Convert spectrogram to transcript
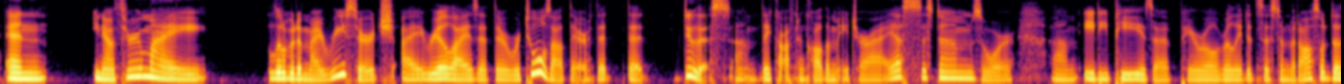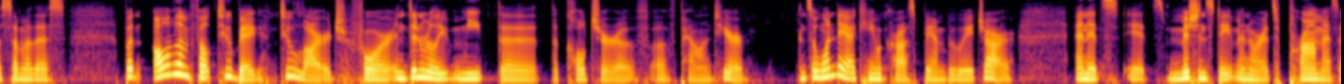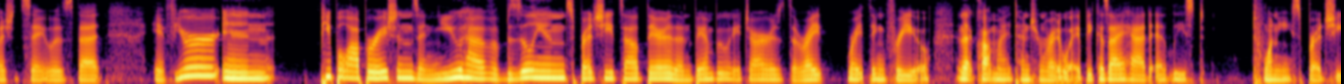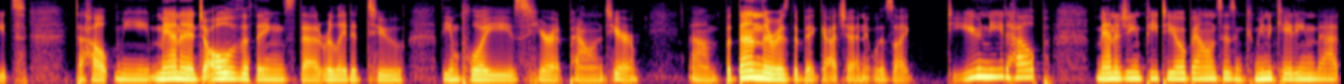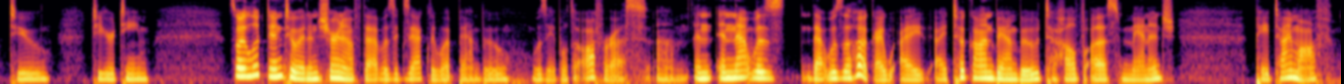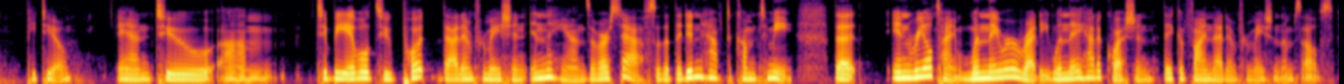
And you know, through my a little bit of my research, I realized that there were tools out there that that do this. Um, they often call them HRIS systems, or um, ADP is a payroll related system that also does some of this. But all of them felt too big, too large for, and didn't really meet the the culture of of Palantir. And so one day I came across Bamboo HR, and its its mission statement or its promise, I should say, was that if you're in people operations and you have a bazillion spreadsheets out there, then Bamboo HR is the right right thing for you. And that caught my attention right away because I had at least 20 spreadsheets to help me manage all of the things that related to the employees here at Palantir. Um, but then there was the big gotcha, and it was like, do you need help managing PTO balances and communicating that to to your team? So I looked into it, and sure enough, that was exactly what Bamboo was able to offer us, um, and and that was that was the hook. I, I I took on Bamboo to help us manage paid time off, PTO, and to um, to be able to put that information in the hands of our staff, so that they didn't have to come to me. That in real time, when they were ready, when they had a question, they could find that information themselves.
